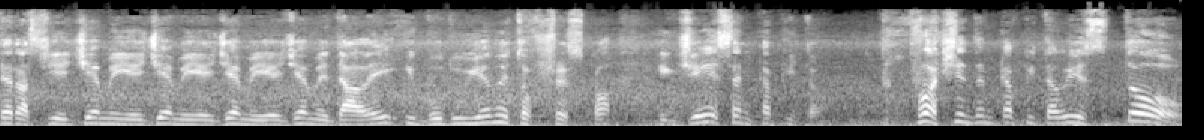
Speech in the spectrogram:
teraz jedziemy, jedziemy, jedziemy, jedziemy dalej i budujemy to wszystko. I gdzie jest ten kapitał? Właśnie ten kapitał jest tu.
